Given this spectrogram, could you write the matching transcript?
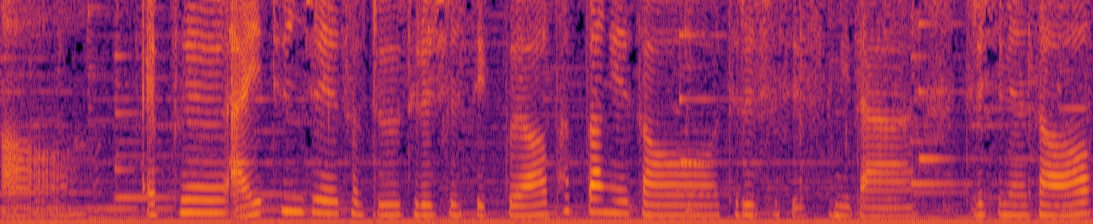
어, 애플 아이튠즈에서도 들으실 수 있고요. 팟빵에서 들으실 수 있습니다. 들으시면서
